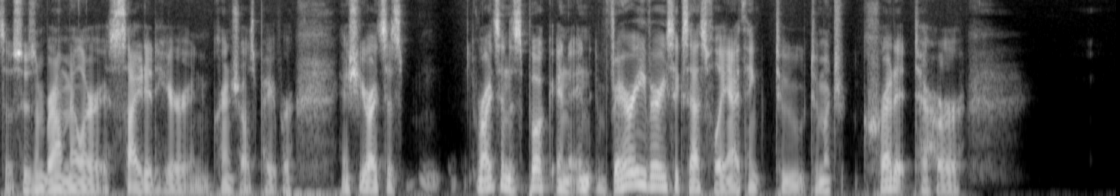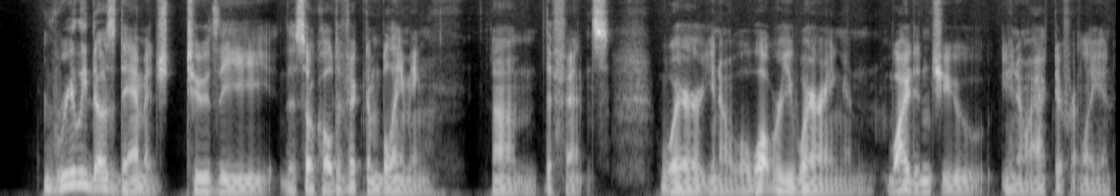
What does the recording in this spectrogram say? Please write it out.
So Susan Brownmiller is cited here in Crenshaw's paper, and she writes this writes in this book and, and very very successfully. I think to to much credit to her, really does damage to the the so-called victim blaming um, defense, where, you know, well, what were you wearing and why didn't you, you know, act differently? And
